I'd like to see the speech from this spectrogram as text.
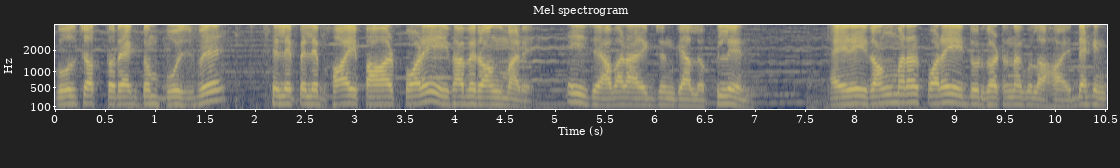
গোল চত্বরে একদম বসবে। ছেলে পেলে ভয় পাওয়ার পরে এইভাবে রং মারে। এই যে আবার আরেকজন গেল প্লেন এই এই রং মারার পরে এই দুর্ঘটনাগুলো হয়। দেখেন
